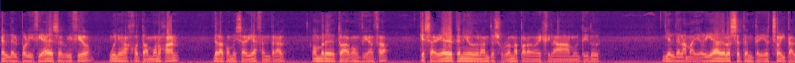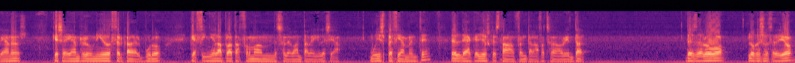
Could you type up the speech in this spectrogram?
El del policía de servicio, William J. Monohan, de la Comisaría Central, hombre de toda confianza, que se había detenido durante su ronda para vigilar a la multitud, y el de la mayoría de los 78 italianos que se habían reunido cerca del muro que ciñe la plataforma donde se levanta la iglesia, muy especialmente el de aquellos que estaban frente a la fachada oriental. Desde luego, lo que sucedió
